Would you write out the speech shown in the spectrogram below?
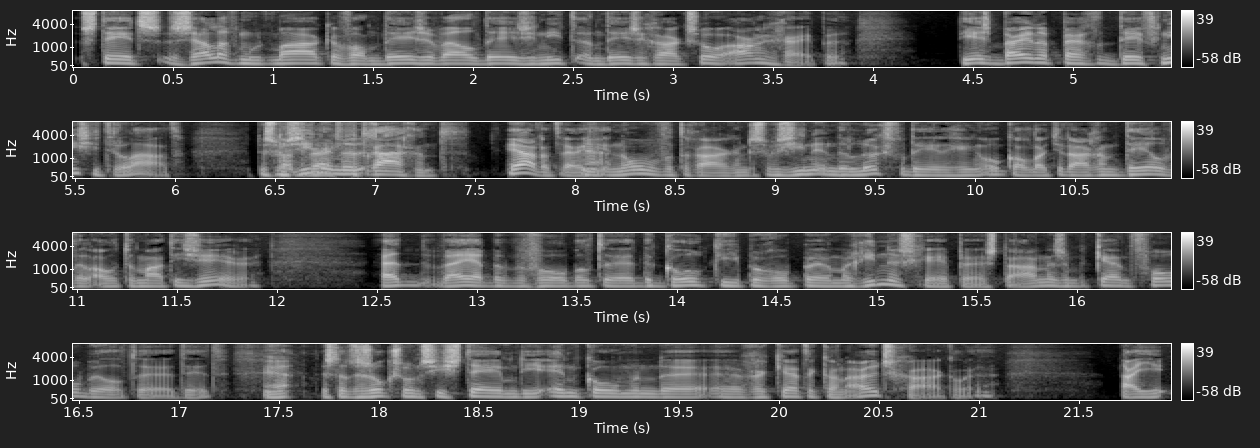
steeds zelf moet maken van deze wel, deze niet en deze ga ik zo aangrijpen. Die is bijna per definitie te laat. Dus dat we zien in de, vertragend. Ja, dat werkt Ja. enorm vertragend. Dus we zien in de luchtverdediging ook al dat je daar een deel wil automatiseren. Hè, wij hebben bijvoorbeeld eh, de goalkeeper op eh, marineschepen staan. Dat is een bekend voorbeeld eh, dit. Ja. Dus dat is ook zo'n systeem die inkomende eh, raketten kan uitschakelen. Nou, je,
